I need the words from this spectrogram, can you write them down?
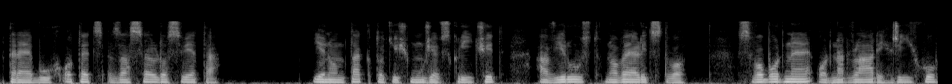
které Bůh Otec zasel do světa. Jenom tak totiž může vzklíčit a vyrůst nové lidstvo, svobodné od nadvlády hříchu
